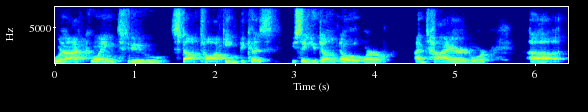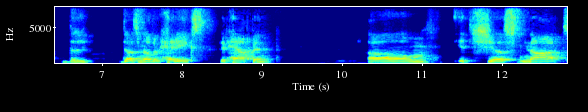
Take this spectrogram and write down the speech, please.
we're not going to stop talking because you say you don't know or I'm tired or uh, the dozen other headaches that happen. Um, it's just not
